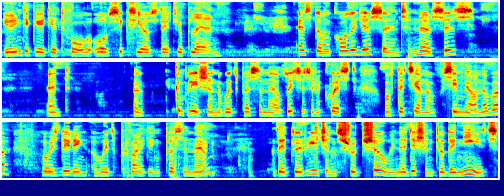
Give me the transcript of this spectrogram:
you indicate it for all six years that you plan. As to oncologists and nurses and uh, completion with personnel, this is a request of Tatiana Semyonova, who is dealing with providing personnel that the regions should show, in addition to the needs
